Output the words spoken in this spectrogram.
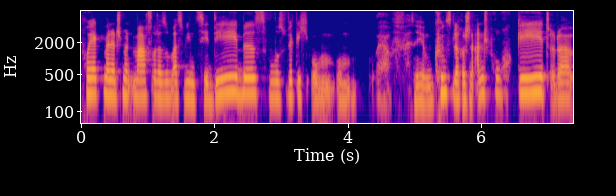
Projektmanagement machst oder sowas wie ein CD bist, wo es wirklich um, um ja, nicht, um künstlerischen Anspruch geht oder,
